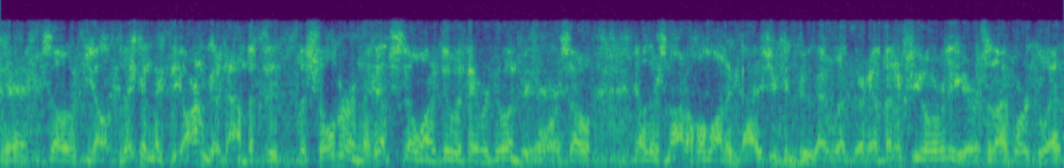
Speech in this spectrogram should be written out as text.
Yeah. So, you know, they can make the arm go down, but the, the shoulder and the hip still want to do what they were doing before. So, you know, there's not a whole lot of guys you can do that with. There have been a few over the years that I've worked with,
